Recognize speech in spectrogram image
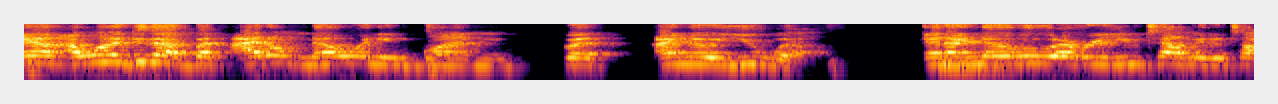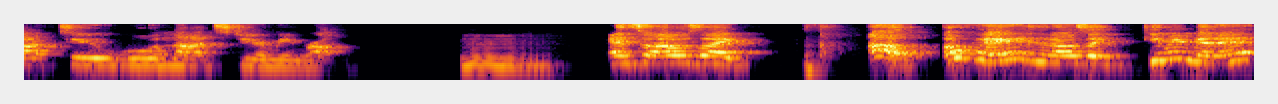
and I want to do that, but I don't know anyone, but I know you will. And I know whoever you tell me to talk to will not steer me wrong. Mm. And so I was like, oh, okay. And then I was like, give me a minute.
